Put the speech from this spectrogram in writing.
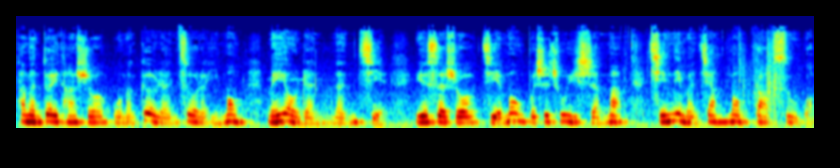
他们对他说：“我们个人做了一梦，没有人能解。”约瑟说：“解梦不是出于神吗？请你们将梦告诉我。”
